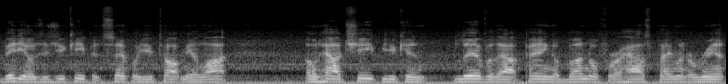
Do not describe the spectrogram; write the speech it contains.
videos is you keep it simple. You've taught me a lot on how cheap you can live without paying a bundle for a house payment or rent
